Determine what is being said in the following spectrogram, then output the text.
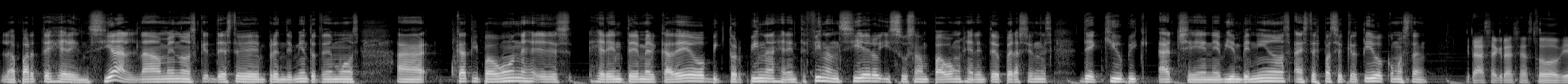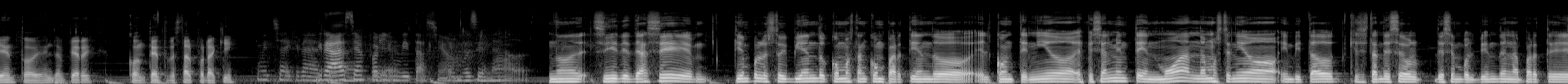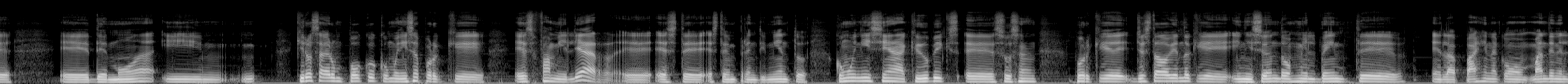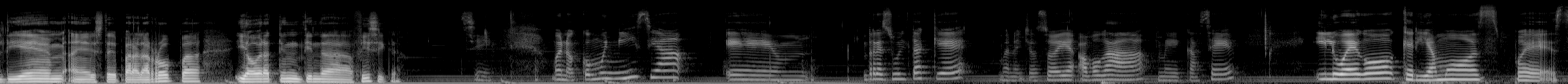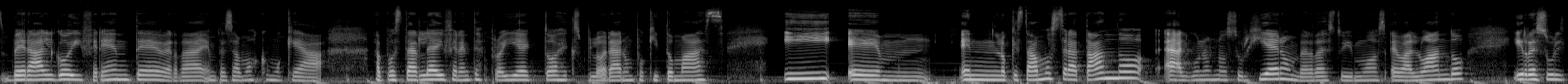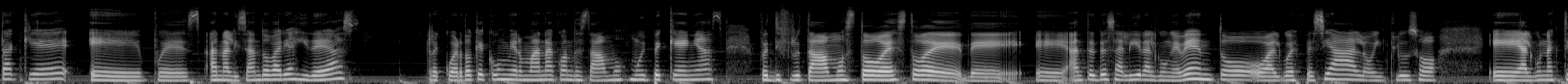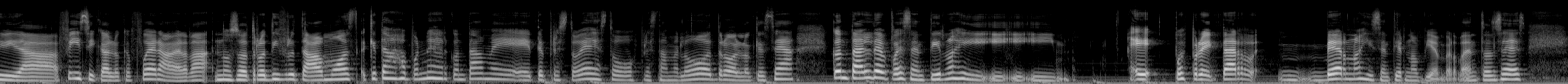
la parte gerencial, nada menos que de este emprendimiento. Tenemos a Katy Pavón, es gerente de mercadeo, Víctor Pina, gerente financiero y Susan Pavón, gerente de operaciones de Cubic HN. Bienvenidos a este espacio creativo, ¿cómo están? Gracias, gracias, todo bien, todo bien, Jean-Pierre. Contento de estar por aquí. Muchas gracias. Gracias por la invitación. Emocionados. No, sí, desde hace tiempo lo estoy viendo cómo están compartiendo el contenido, especialmente en moda. No hemos tenido invitados que se están desenvolviendo en la parte eh, de moda y mm, quiero saber un poco cómo inicia porque es familiar eh, este, este emprendimiento. ¿Cómo inicia Cubics, eh, Susan? Porque yo he estado viendo que inició en 2020 en la página como manden el DM este, para la ropa y ahora tienen tienda física. Sí. Bueno, ¿cómo inicia? Em, resulta que, bueno, yo soy abogada, me casé y luego queríamos pues ver algo diferente, ¿verdad? Empezamos como que a apostarle a diferentes proyectos, explorar un poquito más y em, en lo que estábamos tratando, algunos nos surgieron, ¿verdad? Estuvimos evaluando y resulta que, eh, pues, analizando varias ideas, recuerdo que con mi hermana cuando estábamos muy pequeñas, pues disfrutábamos todo esto de, eh, antes de salir a algún evento o algo especial o incluso eh, alguna actividad física, lo que fuera, ¿verdad? Nosotros disfrutábamos, ¿qué te vas a poner? Contame, eh, te presto esto, vos préstame lo otro, lo que sea, con tal de pues sentirnos y, eh, pues proyectar, vernos y sentirnos bien, ¿verdad? Entonces,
